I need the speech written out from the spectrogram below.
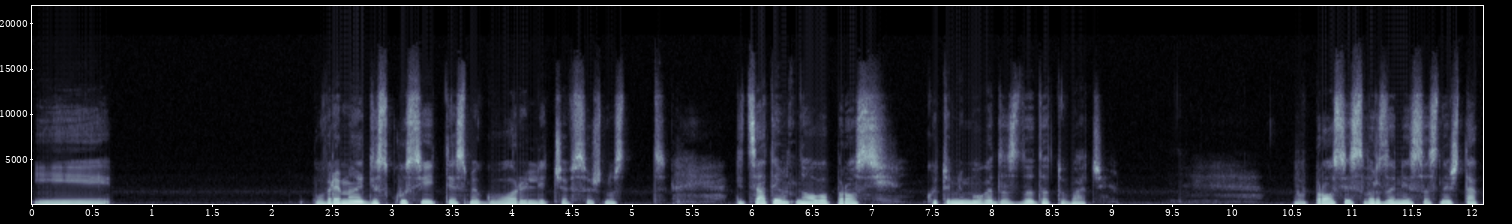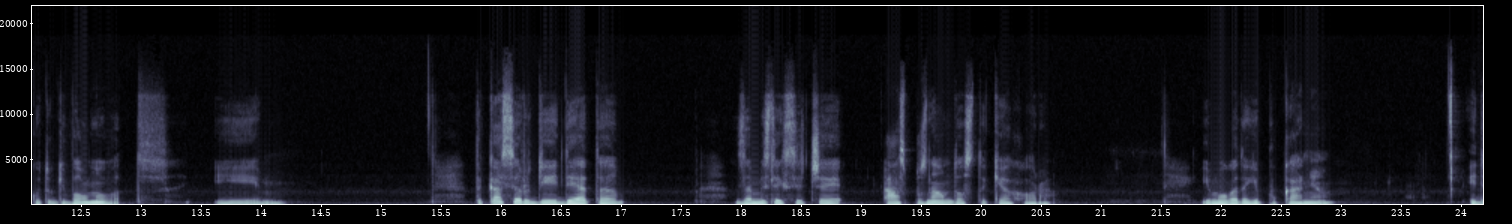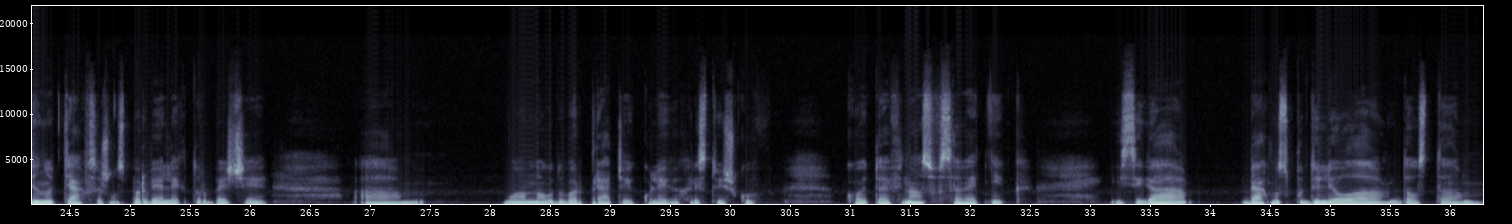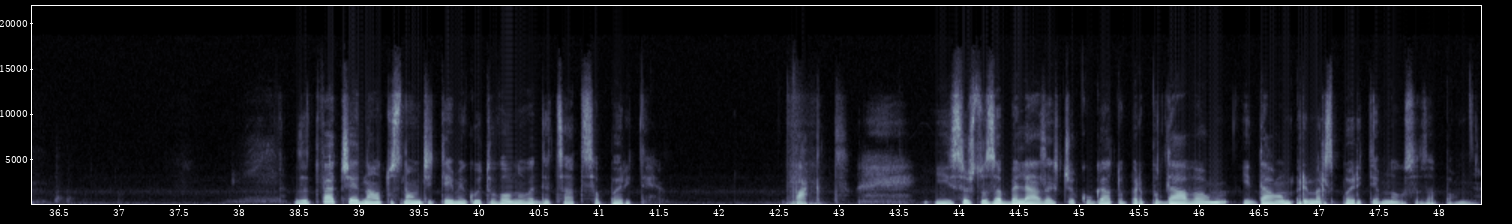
И по време на дискусиите сме говорили, че всъщност децата имат много въпроси, които не могат да зададат обаче. Въпроси свързани с неща, които ги вълнуват. И така се роди идеята. Замислих си, че аз познавам доста такива хора. И мога да ги поканя. Един от тях, всъщност първият лектор, беше а, моя много добър приятел и колега Христо Ишков, който е финансов съветник. И сега бях му споделила доста за това, че една от основните теми, които вълнуват децата, са парите. Факт. И също забелязах, че когато преподавам и давам пример с парите, много се запомня.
